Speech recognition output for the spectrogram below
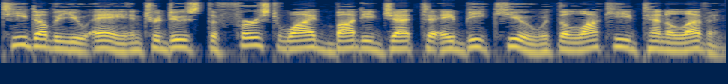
TWA introduced the first wide-body jet to ABQ with the Lockheed 1011.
